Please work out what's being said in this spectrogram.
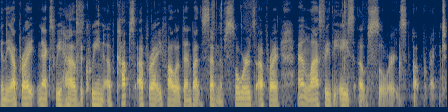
in the upright. Next we have the Queen of Cups upright, followed then by the Seven of Swords upright, and lastly the Ace of Swords upright.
